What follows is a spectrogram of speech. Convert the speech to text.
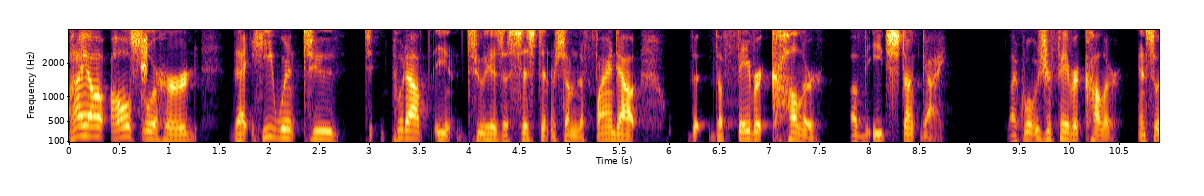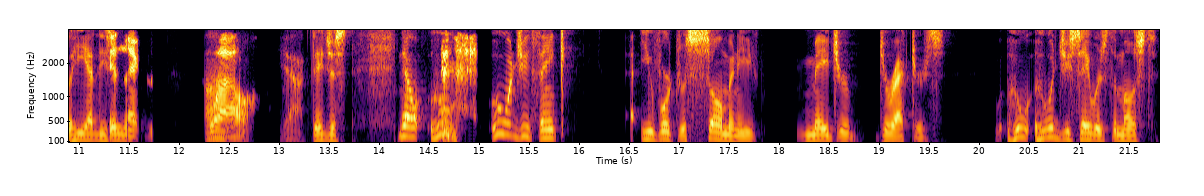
I also heard that he went to, to put out the, to his assistant or something to find out the, the favorite color of the, each stunt guy. Like, what was your favorite color? And so he had these. In that, oh, wow. Yeah, they just now who who would you think? Uh, you've worked with so many major directors. Who who would you say was the most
